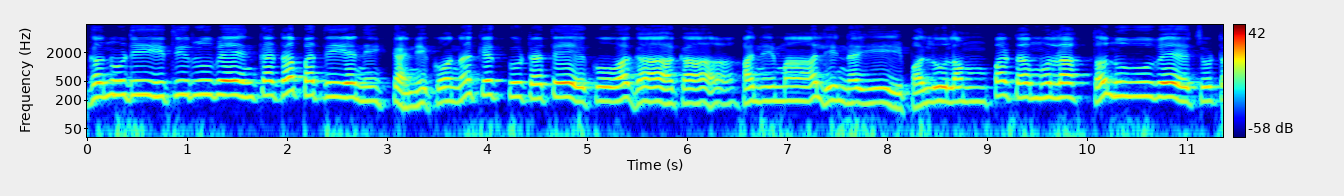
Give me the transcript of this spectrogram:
గనుడి తిరువేంకటపతి అని కొనకెక్కుట తేకువగాక అని మాలిన ఈ పలులంపటముల తనువు వేచుట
